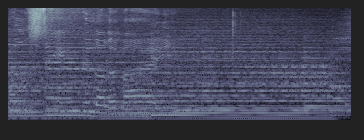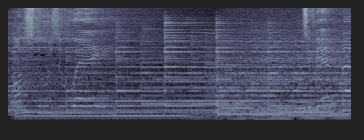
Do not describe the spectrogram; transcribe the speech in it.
will sing a lullaby. Once there was a way to get back.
